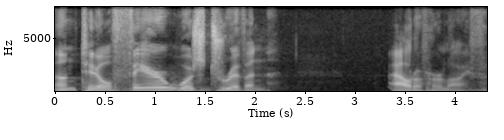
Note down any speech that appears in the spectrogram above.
until fear was driven out of her life.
